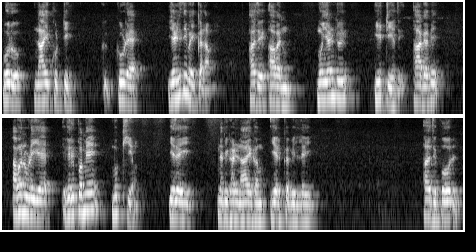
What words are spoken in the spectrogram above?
ஒரு நாய்க்குட்டி கூட எழுதி வைக்கலாம். அது அவன் முயன்று ஈட்டியது. ஆகவே அவனுடைய விருப்பமே முக்கியம். இதை நபிகள் நாயகம் ஏற்கவில்லை. அதுபோல்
